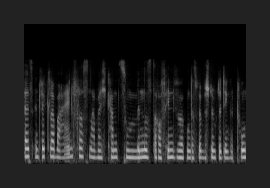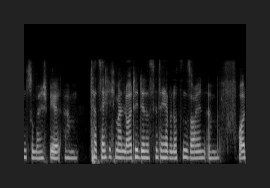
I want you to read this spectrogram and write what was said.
als Entwickler beeinflussen, aber ich kann zumindest darauf hinwirken, dass wir bestimmte Dinge tun, zum Beispiel ähm, tatsächlich mal Leute, die das hinterher benutzen sollen, ähm, vor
